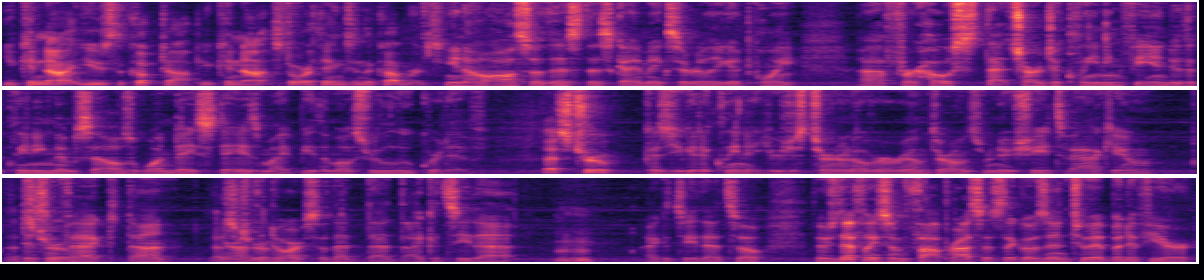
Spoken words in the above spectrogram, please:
You cannot use the cooktop. You cannot store things in the cupboards. You know, also this this guy makes a really good point. Uh, for hosts that charge a cleaning fee and do the cleaning themselves, one day stays might be the most lucrative That's true. because you get to clean it. You're just turning over a room, throwing some new sheets, vacuum, That's true. disinfect, done. That's You're out true. the door. So that that I could see that. Mm-hmm. I could see that. So there's definitely some thought process that goes into it. But if you're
